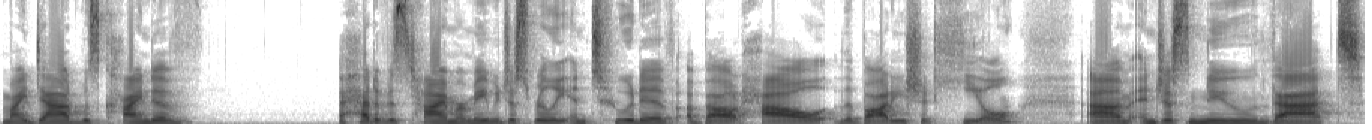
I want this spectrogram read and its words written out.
my dad was kind of ahead of his time or maybe just really intuitive about how the body should heal um, and just knew that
